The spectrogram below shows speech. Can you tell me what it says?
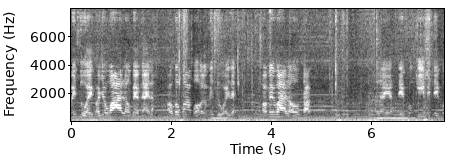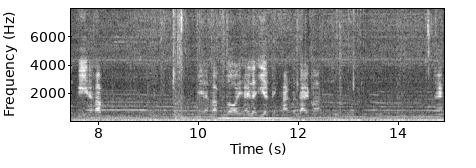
ไม่สวยเขาจะว่าเราแบบไหนล่ะ เขาก็ว่าบ่อเราไม่สวยแหละเขาไม่ว่าเราตัก อะไรอะเต็มทุกกีไม่เต็มทุกกีนะครับ นี่นะครับซอยให้ละเอียดเป็นขั้นบันไดมานะ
